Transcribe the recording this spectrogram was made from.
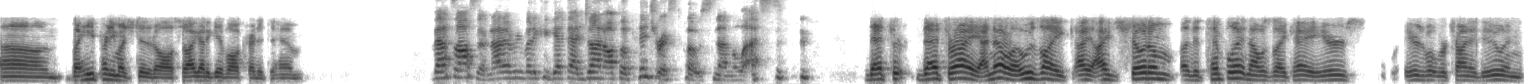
Um, but he pretty much did it all. So I got to give all credit to him. That's awesome. Not everybody could get that done off a Pinterest post, nonetheless. that's that's right. I know. It was like I, I showed him uh, the template, and I was like, "Hey, here's here's what we're trying to do," and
